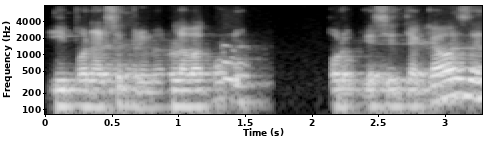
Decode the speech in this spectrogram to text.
y ponerse primero la vacuna. Porque si te acabas de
